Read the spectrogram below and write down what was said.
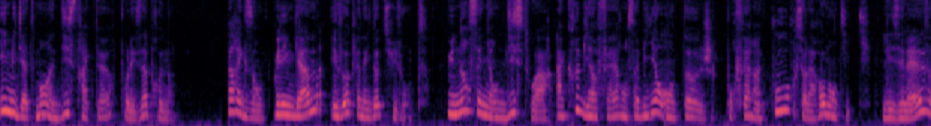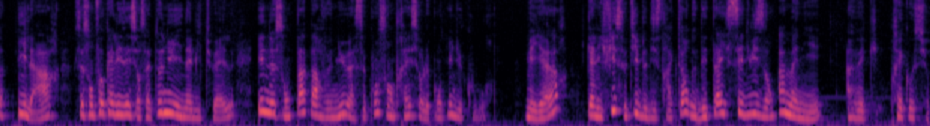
immédiatement un distracteur pour les apprenants. Par exemple, Willingham évoque l'anecdote suivante. Une enseignante d'histoire a cru bien faire en s'habillant en toge pour faire un cours sur la Rome antique. Les élèves, hilars, se sont focalisés sur sa tenue inhabituelle et ne sont pas parvenus à se concentrer sur le contenu du cours. Meyer qualifie ce type de distracteur de détail séduisant à manier avec précaution.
